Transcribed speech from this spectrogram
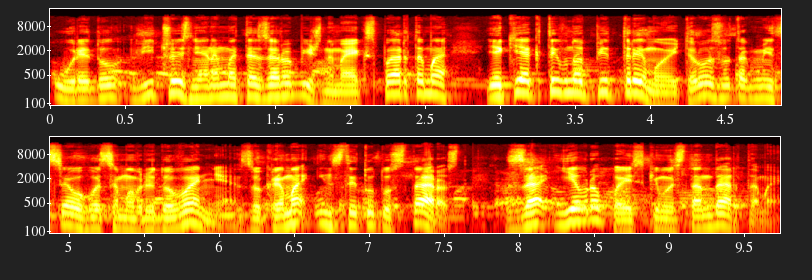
уряду, вітчизняними та зарубіжними експертами, які активно підтримують розвиток місцевого самоврядування, зокрема інституту старост, за європейськими стандартами.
